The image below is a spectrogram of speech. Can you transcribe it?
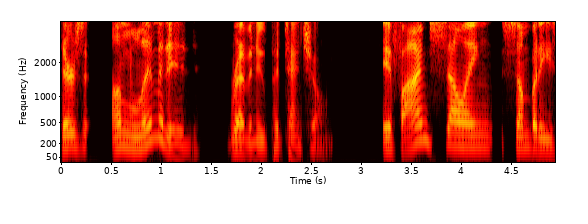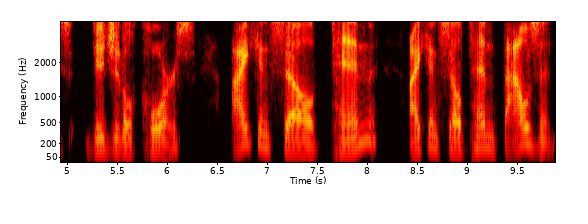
there's unlimited revenue potential. If I'm selling somebody's digital course, I can sell 10, I can sell 10,000.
